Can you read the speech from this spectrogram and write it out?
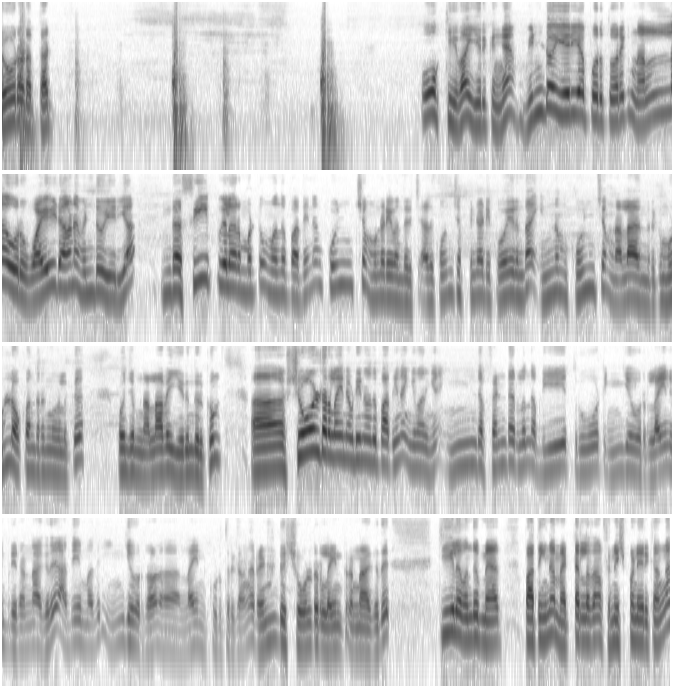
டோரோட தட். ஓகேவா இருக்குங்க. விண்டோ ஏரியா பொறுத்த வரைக்கும் நல்ல ஒரு வைடான விண்டோ ஏரியா இந்த சி பில்லர் மட்டும் வந்து பார்த்தீங்கன்னா கொஞ்சம் முன்னாடி வந்துருச்சு. அது கொஞ்சம் பின்னாடி போயிருந்தா இன்னும் கொஞ்சம் நல்லா இருந்திருக்கும். உள்ள உட்காந்துருக்கவங்களுக்கு கொஞ்சம் நல்லாவே இருந்திருக்கும். ஷோல்டர் லைன் அப்படின்னு வந்து பார்த்தீங்கன்னா இங்கே வாங்க இந்த ஃபெண்டர்லேருந்து அப்படியே த்ரூ அவுட் இங்கே ஒரு லைன் இப்படி ரன் ஆகுது. அதே மாதிரி இங்கே ஒரு லைன் கொடுத்துருக்காங்க. ரெண்டு ஷோல்டர் லைன் ரன் ஆகுது. கீழே வந்து மே பார்த்தீங்கன்னா மெட்டலில் தான் ஃபினிஷ் பண்ணியிருக்காங்க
